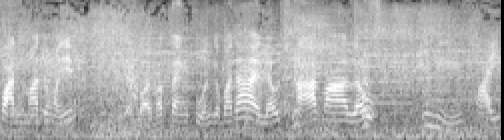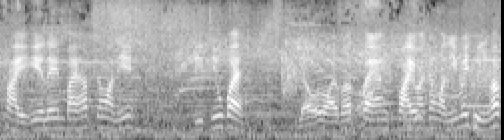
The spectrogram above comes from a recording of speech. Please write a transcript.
ฟันมาจังหวะนี้ ลอยมาแตงสวนกลับมาได้แล้วชาร์จมาแล้วอื้อหือไฟใส่เอเลนไปครับจังหวะนี้ดีดนิ้วไป แล้วลอยมาแตงไฟมาจังหวะนี้ไม่ถึงครับ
